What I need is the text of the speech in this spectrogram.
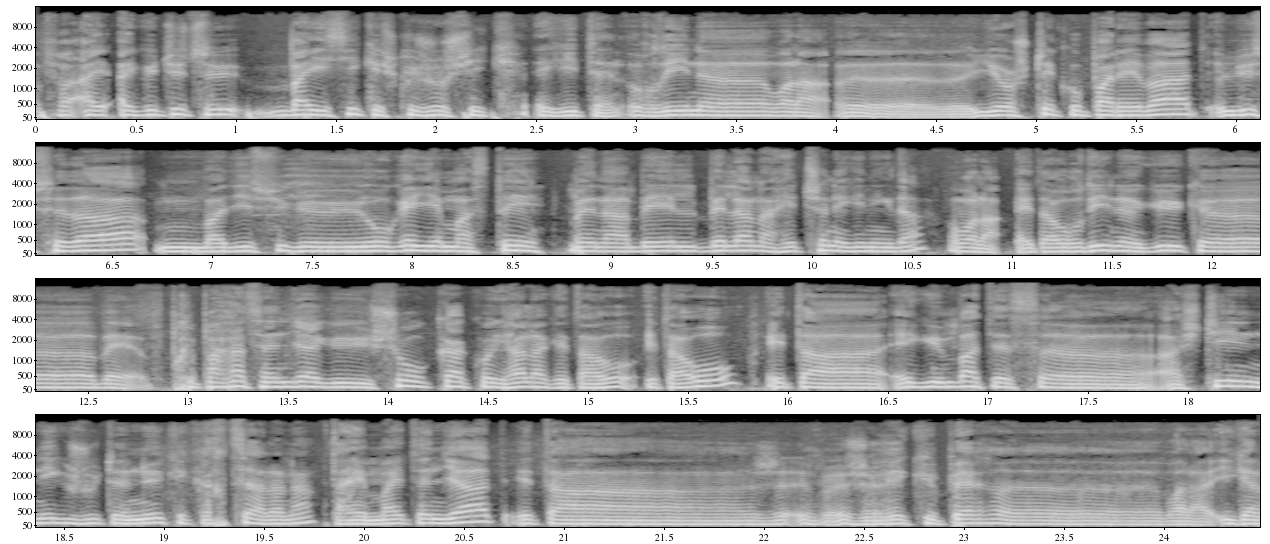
uh, agututzu baizik eskuzosik egiten. Urdin, uh, voilà, uh, josteko pare bat, luze da, badizuk hogei emazte, bena bel, belan ahetxen eginik da. Voilà, eta urdin guk uh, be, preparatzen diagu showkako ihalak eta ho, eta ho, eta egun batez uh, hastin nik juten nuk ekartzea lana. Eta diat, eta je, je récupère, uh, voilà, igan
